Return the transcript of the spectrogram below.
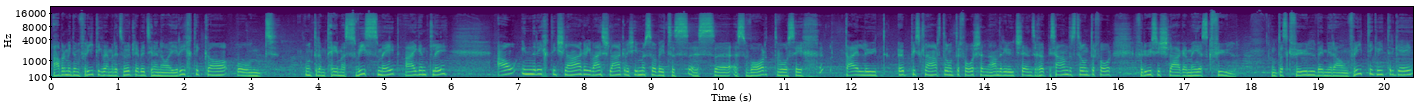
Aber mit dem Freitag, wenn wir jetzt wirklich in eine neue Richtung gehen und unter dem Thema Swiss Made eigentlich, auch in Richtung Schlager. Ich weiß, Schlager ist immer so ein, ein, ein, ein Wort, wo sich Teil Leute etwas Klares darunter vorstellen, andere Leute stellen sich etwas anderes darunter vor. Für uns ist Schlager mehr ein Gefühl. Und das Gefühl wenn wir auch am Freitag weitergehen.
